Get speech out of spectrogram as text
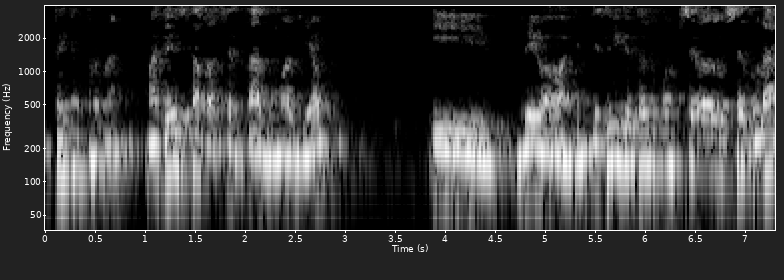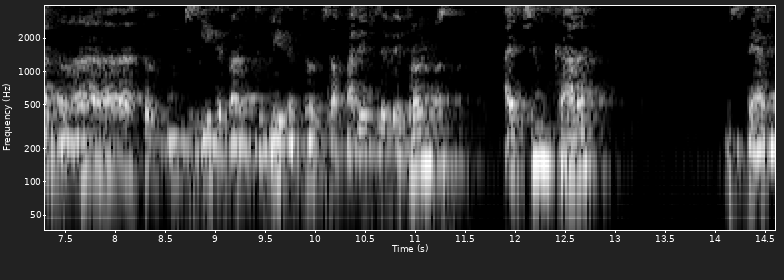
não teria problema. Uma vez estava sentado num avião e veio a ordem: desliga todo mundo seu celular, todo mundo desliga, desliga todos os aparelhos eletrônicos. Aí tinha um cara esperto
